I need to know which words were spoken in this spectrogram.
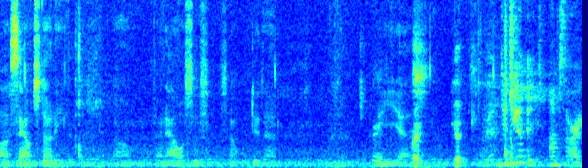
uh, sound study um, analysis, so we'll do that. Great. Yes. Right. Good. Did you have, a- I'm sorry,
